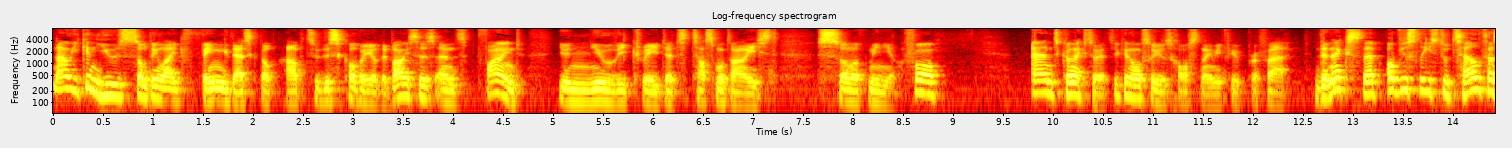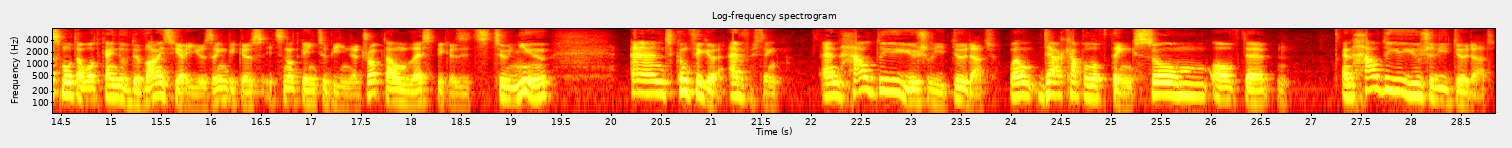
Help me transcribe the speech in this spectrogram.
Now you can use something like Fing Desktop app to discover your devices and find your newly created Tasmotized Sonoff Mini R4 and connect to it. You can also use hostname if you prefer. The next step obviously is to tell Tasmota what kind of device you are using because it's not going to be in a drop-down list because it's too new and configure everything. And how do you usually do that? Well, there are a couple of things. Some of the... And how do you usually do that?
